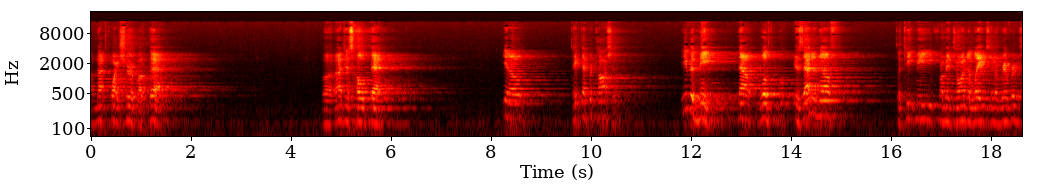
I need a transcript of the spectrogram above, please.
I'm not quite sure about that. But I just hope that, you know, take that precaution. Even me. Now, well, is that enough to keep me from enjoying the lakes and the rivers?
